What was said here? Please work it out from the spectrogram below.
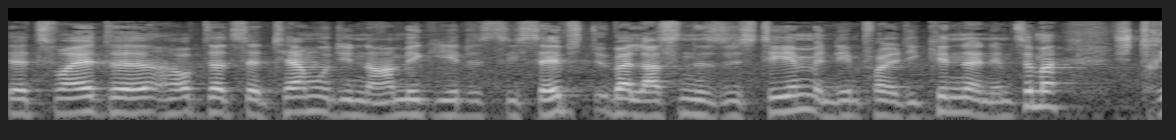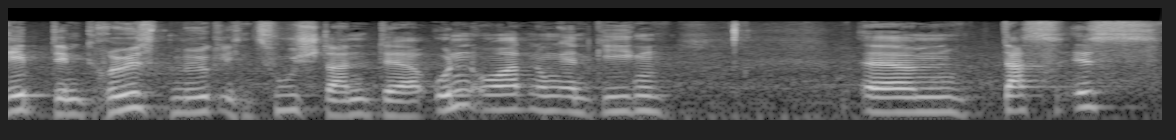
der zweite Hauptsatz der Thermodynamik, jedes sich selbst überlassene System, in dem Fall die Kinder in dem Zimmer, strebt dem größtmöglichen Zustand der Unordnung entgegen. Ähm, das ist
